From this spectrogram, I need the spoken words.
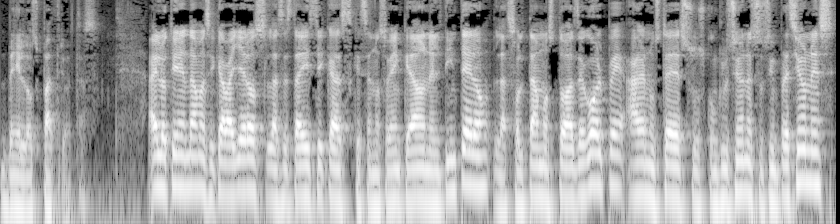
de los Patriotas. Ahí lo tienen, damas y caballeros, las estadísticas que se nos habían quedado en el tintero, las soltamos todas de golpe, hagan ustedes sus conclusiones, sus impresiones.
